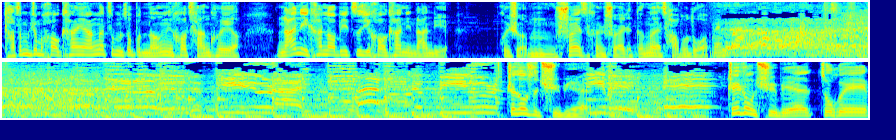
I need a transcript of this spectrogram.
她怎么这么好看呀？我怎么就不能？好惭愧啊！”男的看到比自己好看的男的。会说嗯，帅是很帅的，跟我也差不多。这就是区别，这种区别就会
